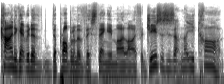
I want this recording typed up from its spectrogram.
kind of get rid of the problem of this thing in my life. But Jesus is, like, no, you can't.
